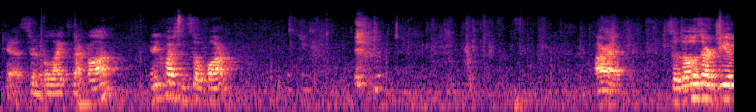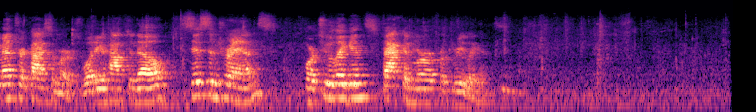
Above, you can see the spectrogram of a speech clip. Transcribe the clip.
Okay, let's turn the lights back on. Any questions so far? All right, so those are geometric isomers. What do you have to know? Cis and trans for two ligands, FAC and MER for three ligands.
